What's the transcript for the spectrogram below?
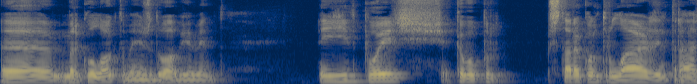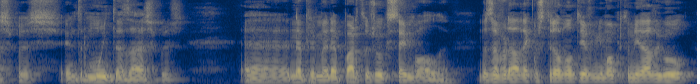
Uh, marcou logo, também ajudou, obviamente. E depois acabou por estar a controlar, entre aspas, entre muitas aspas, uh, na primeira parte do jogo sem bola. Mas a verdade é que o Estrela não teve nenhuma oportunidade de gol.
